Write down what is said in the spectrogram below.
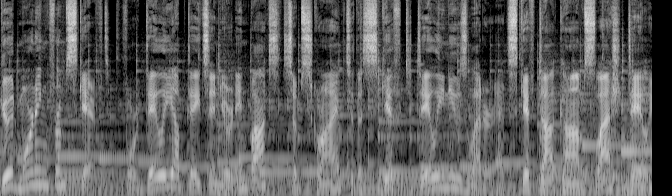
Good morning from Skift. For daily updates in your inbox, subscribe to the Skift Daily newsletter at skift.com/daily.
